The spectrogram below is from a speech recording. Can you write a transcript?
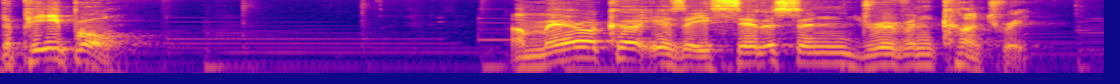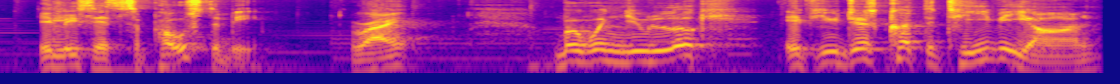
The people. America is a citizen driven country. At least it's supposed to be, right? But when you look, if you just cut the TV on,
